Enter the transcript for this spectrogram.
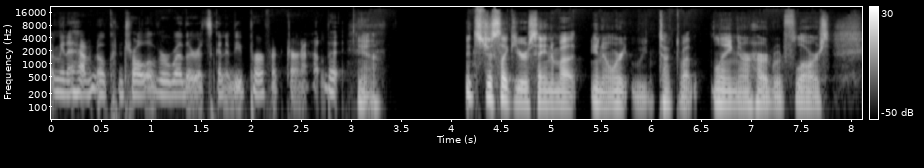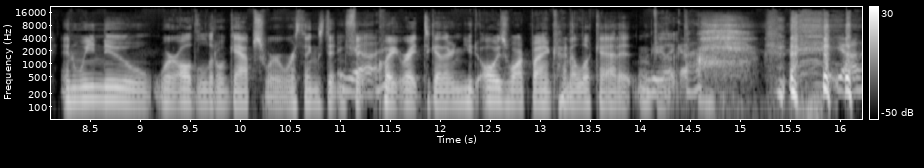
I mean, I have no control over whether it's going to be perfect or not, but yeah. It's just like you were saying about, you know, we we talked about laying our hardwood floors, and we knew where all the little gaps were, where things didn't Yeah. fit quite right together, and you'd always walk by and kind of look at it and Be be, like, like. "Ah." Yeah.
